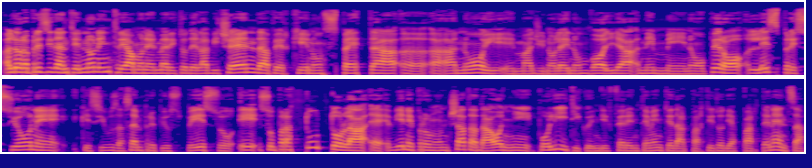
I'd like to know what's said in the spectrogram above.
Allora, Presidente, non entriamo nel merito della vicenda perché non spetta uh, a noi, immagino lei non voglia nemmeno, però l'espressione che si usa sempre più spesso e soprattutto la, eh, viene pronunciata da ogni politico, indifferentemente dal partito di appartenenza,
